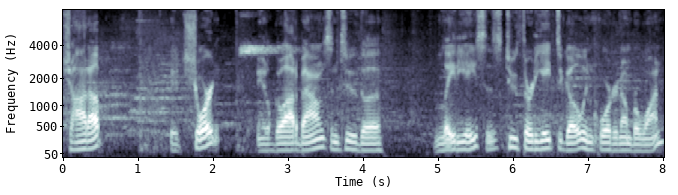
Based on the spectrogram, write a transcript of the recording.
Shot up. It's short. It'll go out of bounds into the Lady Aces. 2.38 to go in quarter number one.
